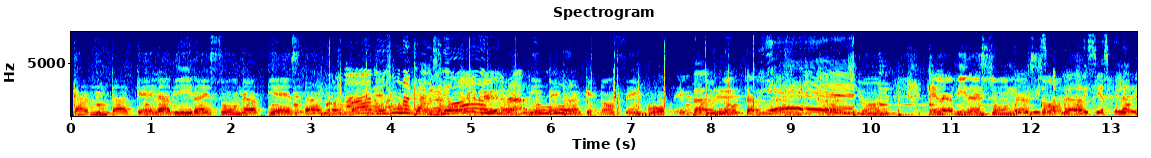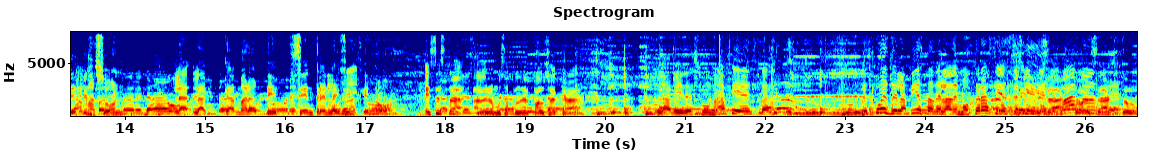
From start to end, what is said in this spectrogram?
Canta que la vida es una fiesta, no hay Ah, pues una canción. ni pena que no se cure cuando cantas Yeah. mi canción. Que la vida es una Luis, sola. decías que la no de Amazon, la la, cámara te centra en la imagen, ¿no? Esta está, a ver, vamos a poner pausa acá. La vida es una fiesta. Después de la fiesta de la democracia este fin de Exacto, semana. exacto.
